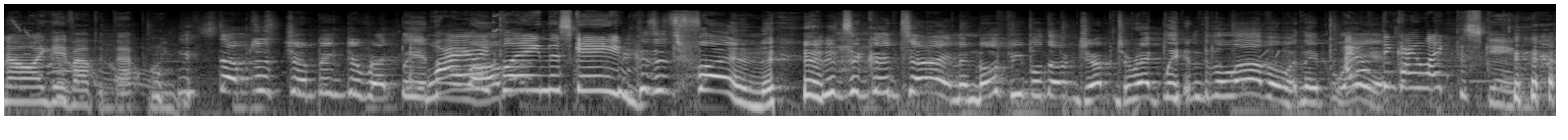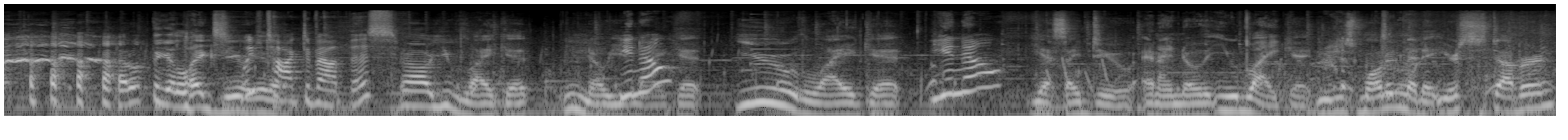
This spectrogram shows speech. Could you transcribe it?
No, I gave up at that point. Stop just jumping directly into the lava. Why the are we playing this game? Because it's fun and it's a good time, and most people don't jump directly into the lava when they play it. I don't it. think I like this game. I don't think it likes you. We've either. talked about this. Oh, you like it. You know you, You know? like it. You like it. You know? Yes, I do, and I know that you like it. You just won't admit it. You're stubborn,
